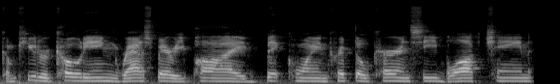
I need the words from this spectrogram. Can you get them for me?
computer coding, Raspberry Pi, Bitcoin, cryptocurrency, blockchain,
